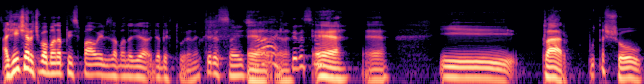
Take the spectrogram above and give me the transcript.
A gente era tipo a banda principal, eles a banda de, de abertura, né? Interessante. Ah, que era. interessante. É, é. E, claro, puta show.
